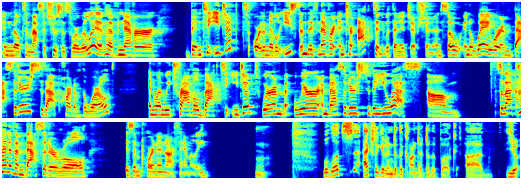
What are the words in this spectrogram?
in milton massachusetts where we live have never been to egypt or the middle east and they've never interacted with an egyptian and so in a way we're ambassadors to that part of the world and when we travel back to Egypt, we're amb- we're ambassadors to the U.S. Um, so that kind of ambassador role is important in our family. Hmm. Well, let's actually get into the content of the book. Uh, you know,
